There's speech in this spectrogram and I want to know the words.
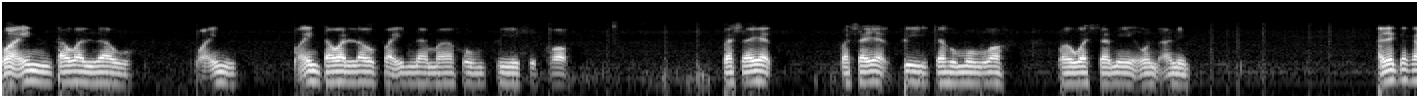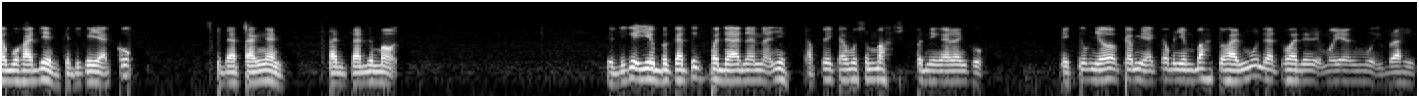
Wa in tawallaw wa in wa in tawallaw fa inna ma hum fi shiqaq. Fasayat fasayat fi kahumullah wa huwa samiun alim. Adakah kamu hadir ketika Yakub kedatangan tanda-tanda maut? Ketika ia berkata kepada anak-anaknya, apa yang kamu sembah peninggalanku? Mereka menjawab kami akan menyembah Tuhanmu dan Tuhan nenek moyangmu Ibrahim,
